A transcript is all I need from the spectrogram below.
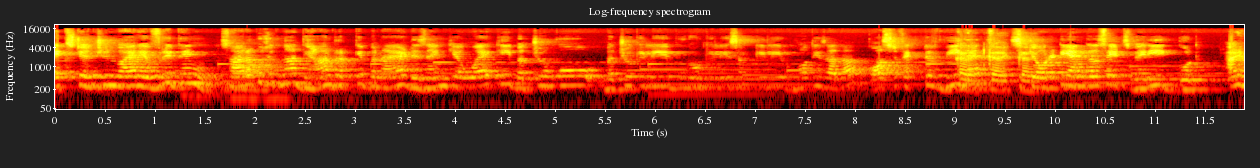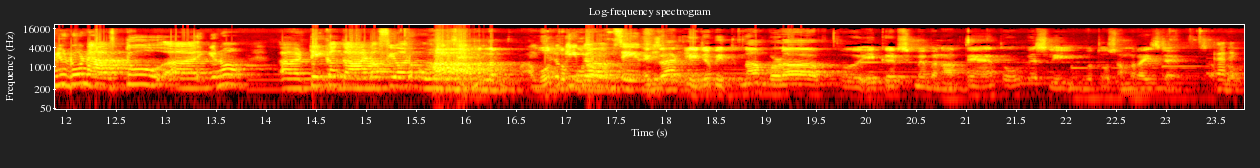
extension wire everything सारा कुछ इतना ध्यान रख के बनाया डिज़ाइन किया हुआ है कि बच्चों को बच्चों के लिए बूढ़ों के लिए सबके लिए बहुत ही ज़्यादा कॉस्ट इफ़ेक्टिव भी Correct, है. सिक्योरिटी एंगल से it's very good and you don't have to uh, you know uh, take a guard of your own हाँ and मतलब वो तो पूरा. एग्जैक्टली जब इतना बड़ा एकर्स में बनाते हैं तो ऑब्वियसली वो तो समराइज्ड है। सब Correct,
